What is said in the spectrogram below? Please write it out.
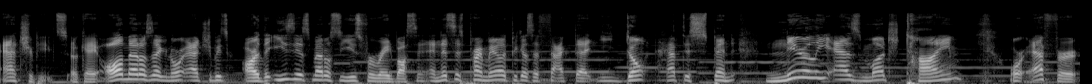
attributes, okay? All metals that ignore attributes are the easiest metals to use for raid bosses, and this is primarily because of the fact that you don't have to spend nearly as much time or effort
